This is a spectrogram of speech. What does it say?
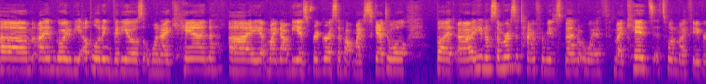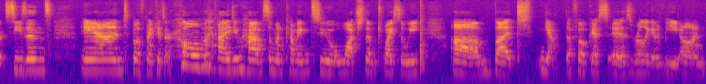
Um, I am going to be uploading videos when I can. I might not be as rigorous about my schedule, but uh, you know, summer is a time for me to spend with my kids. It's one of my favorite seasons and both my kids are home. I do have someone coming to watch them twice a week um, but yeah, the focus is really going to be on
